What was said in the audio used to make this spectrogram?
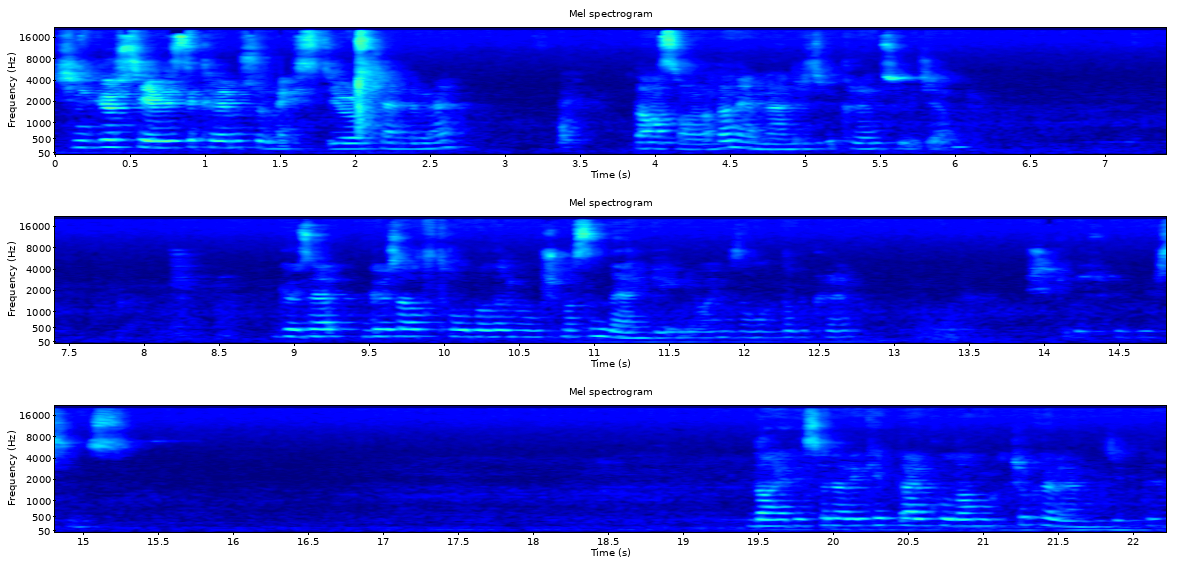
Şimdi göz çevresi kremi sürmek istiyorum kendime. Daha sonra da nemlendirici bir krem süreceğim. Göze, gözaltı tolbaların oluşmasını da engelliyor aynı zamanda bu krem. Sürebilirsiniz. Dairesel hareketler kullanmak çok önemli ciddi.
